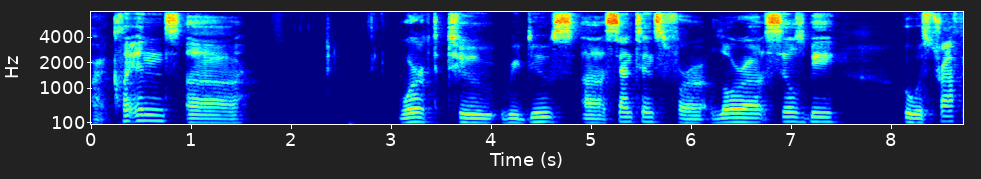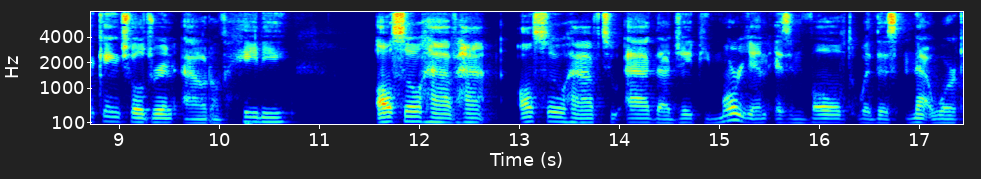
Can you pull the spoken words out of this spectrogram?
All right. Clinton's uh worked to reduce uh sentence for Laura Silsby, who was trafficking children out of Haiti. Also have ha- also have to add that JP Morgan is involved with this network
